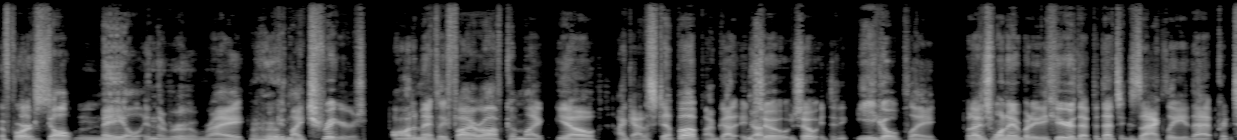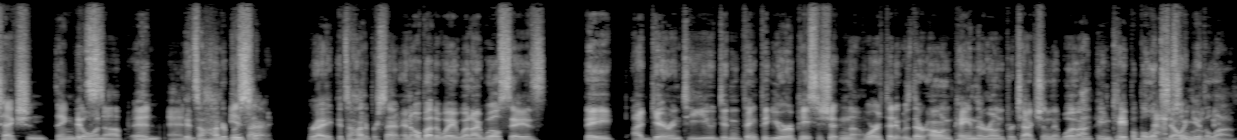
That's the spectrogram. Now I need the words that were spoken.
Of course. adult male in the room, right? Mhm. My triggers automatically fire off. Come like, you know, I got to step up. I've got, and Yeah. so so it's an ego play. But I just want everybody to hear that. But that's exactly that protection thing It's- going up, and and It's a hundred percent, right? It's a hundred percent. And oh, by the way, what I will say is they, I guarantee you didn't think that you were a piece of shit and not worth it. It was their own pain, their own protection that was Uh, incapable of showing you the love.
